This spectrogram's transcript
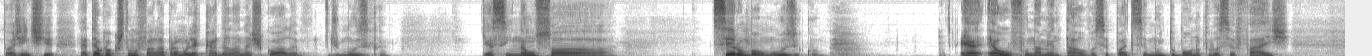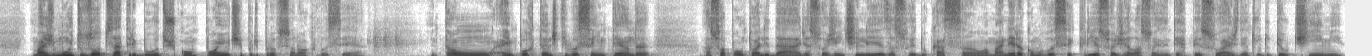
Então a gente, é até o que eu costumo falar para a molecada lá na escola de música, que assim, não só ser um bom músico é, é o fundamental. Você pode ser muito bom no que você faz, mas muitos outros atributos compõem o tipo de profissional que você é. Então, é importante que você entenda a sua pontualidade, a sua gentileza, a sua educação, a maneira como você cria suas relações interpessoais dentro do teu time,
